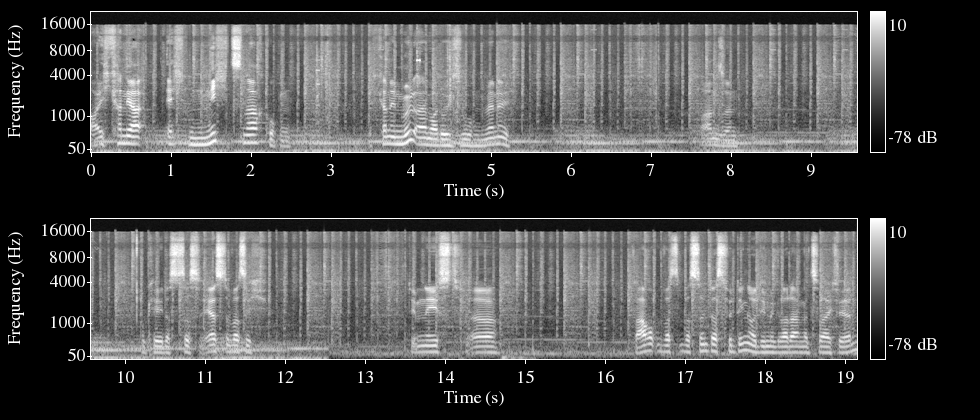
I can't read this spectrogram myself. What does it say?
Oh, ich kann ja echt nichts nachgucken. Ich kann den Mülleimer durchsuchen, wenn nicht. Wahnsinn. Okay, das ist das erste, was ich demnächst äh, Warum, was, was sind das für Dinger, die mir gerade angezeigt werden?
